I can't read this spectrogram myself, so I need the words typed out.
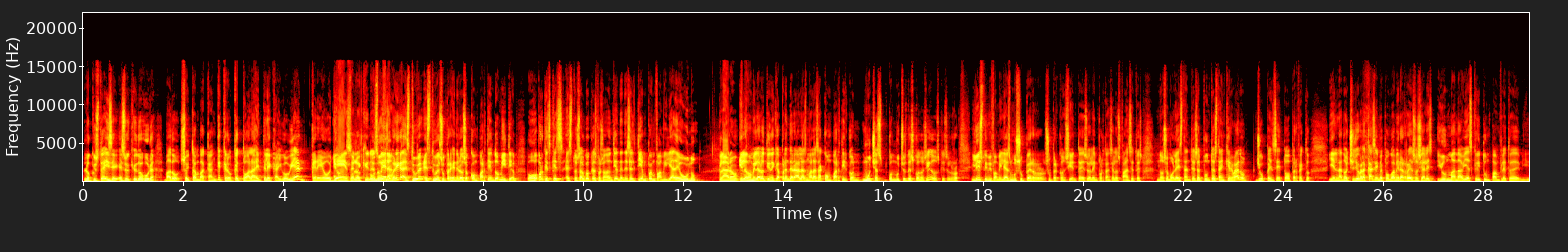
lo que usted dice, eso que uno jura, Vado, soy tan bacán que creo que toda la gente le caigo bien, creo yo. Eso es lo que uno dice, espera. "Marica, estuve estuve súper generoso compartiendo mi tiempo. Ojo, porque es que es- esto es algo que las personas no entienden, es el tiempo en familia de uno. Claro. Y la familia lo tiene que aprender a las malas a compartir con, muchas, con muchos desconocidos. Que ro- Listo, y mi familia es muy súper súper consciente de eso, de la importancia de los fans, entonces no se molesta. Entonces el punto está en que, hermano, yo pensé todo perfecto. Y en la noche llego a la casa y me pongo a mirar redes sociales y un man había escrito un panfleto de mí.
